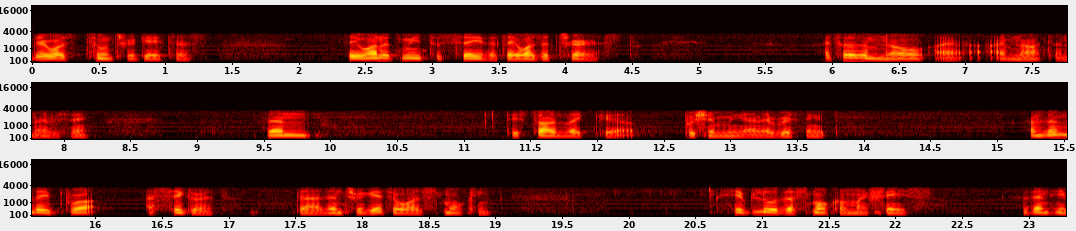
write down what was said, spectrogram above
There was two interrogators. They wanted me to say that I was a terrorist. I told them no, I, I'm not, and everything. Then they started like uh, pushing me and everything. And then they brought a cigarette that the interrogator was smoking. He blew the smoke on my face. Then he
